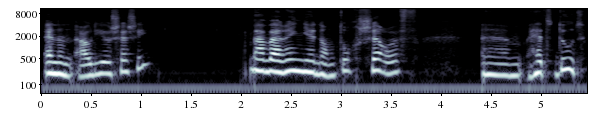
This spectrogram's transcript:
en een audiosessie, maar waarin je dan toch zelf um, het doet.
